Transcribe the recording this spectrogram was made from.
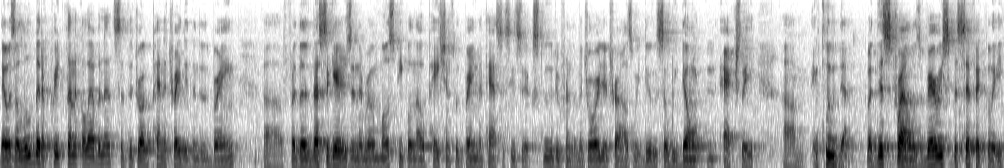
There was a little bit of preclinical evidence that the drug penetrated into the brain. Uh, for the investigators in the room, most people know patients with brain metastases are excluded from the majority of trials we do, so we don't actually um, include them. But this trial was very specifically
